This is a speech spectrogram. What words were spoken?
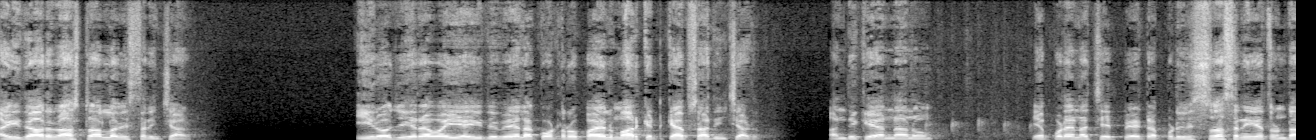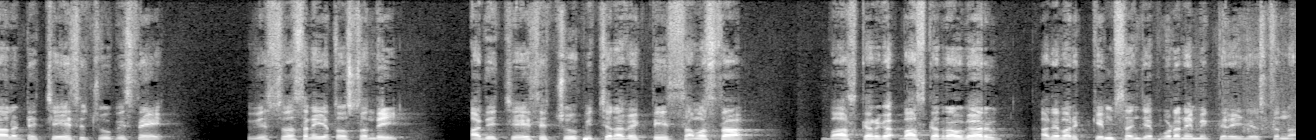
ఐదారు రాష్ట్రాల్లో విస్తరించాడు. ఈరోజు ఇరవై ఐదు వేల కోట్ల రూపాయలు మార్కెట్ క్యాప్ సాధించాడు. అందుకే అన్నాను ఎప్పుడైనా చెప్పేటప్పుడు విశ్వసనీయత ఉండాలంటే చేసి చూపిస్తే విశ్వసనీయత వస్తుంది. అది చేసి చూపించిన వ్యక్తి సంస్థ భాస్కర్ భాస్కర్ రావు గారు. అదే మరి కిమ్స్ అని చెప్పి కూడా నేను మీకు తెలియజేస్తున్నా.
